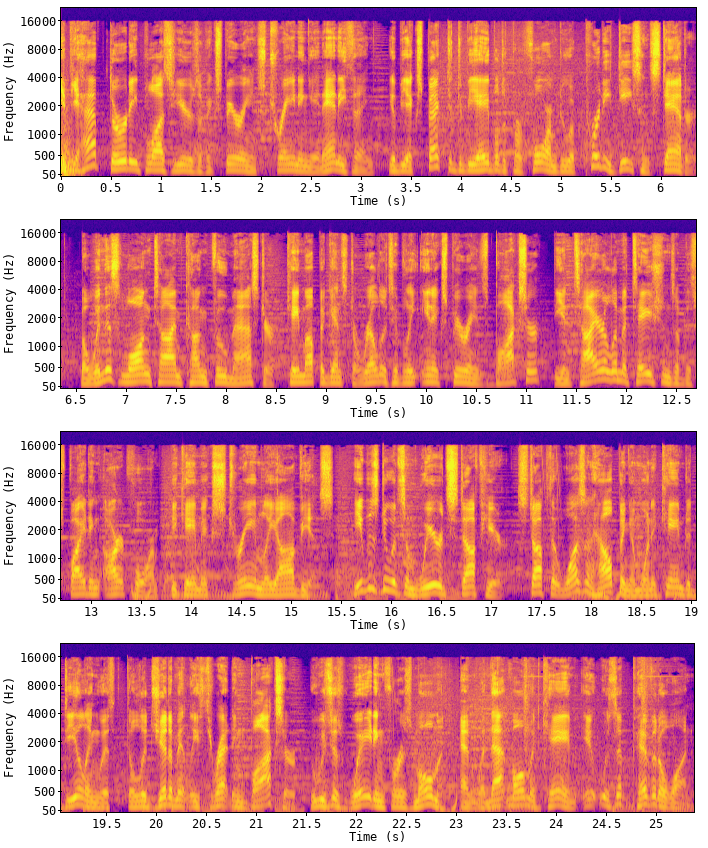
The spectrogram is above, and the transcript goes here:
If you have 30 plus years of experience training in anything, you'll be expected to be able to perform to a pretty decent standard. But when this longtime kung fu master came up against a relatively inexperienced boxer, the entire limitations of this fighting art form became extremely obvious. He was doing some weird stuff here, stuff that wasn't helping him when it came to dealing with the legitimately threatening boxer who was just waiting for his moment. And when that moment came, it was a pivotal one.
